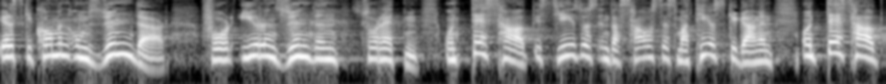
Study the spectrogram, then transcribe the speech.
Er ist gekommen, um Sünder vor ihren Sünden zu retten. Und deshalb ist Jesus in das Haus des Matthäus gegangen und deshalb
